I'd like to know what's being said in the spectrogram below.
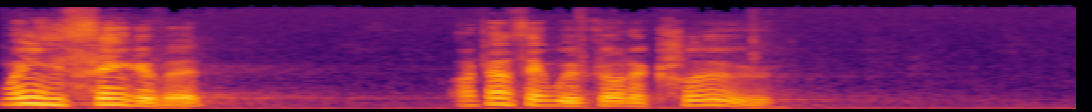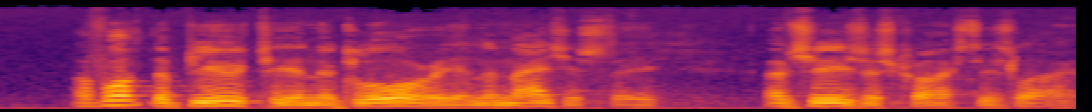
When you think of it, I don't think we've got a clue of what the beauty and the glory and the majesty of Jesus Christ is like.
